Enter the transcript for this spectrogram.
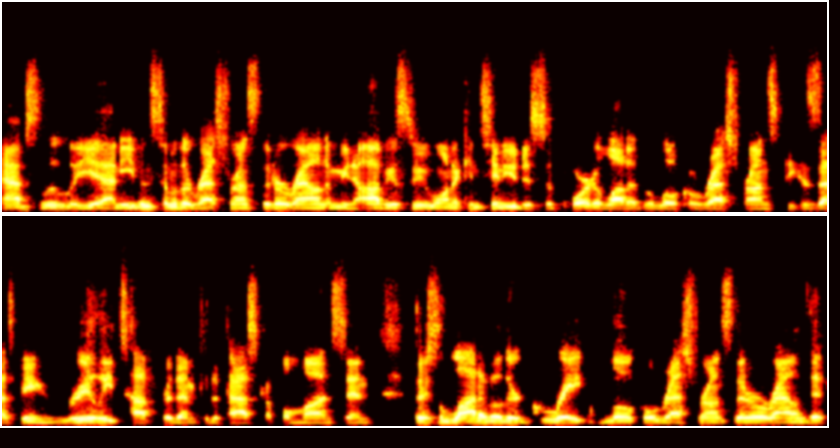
Absolutely. Yeah. And even some of the restaurants that are around, I mean, obviously, we want to continue to support a lot of the local restaurants because that's being really tough for them for the past couple months. And there's a lot of other great local restaurants that are around that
